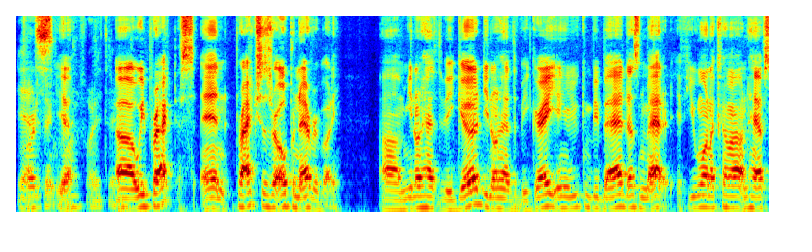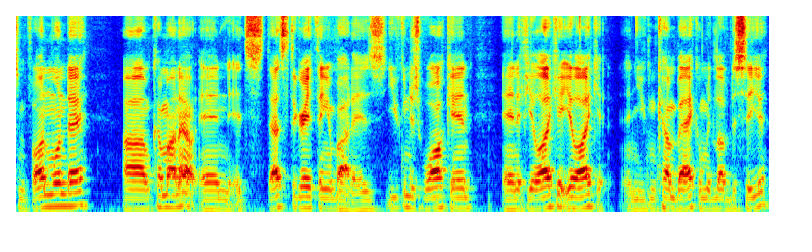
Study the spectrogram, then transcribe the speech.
Yes. 43? Yeah. 143. Uh, we practice, and practices are open to everybody. Um, you don't have to be good. You don't have to be great. You, you can be bad. Doesn't matter. If you want to come out and have some fun one day, um, come on out. And it's that's the great thing about it is you can just walk in, and if you like it, you like it, and you can come back, and we'd love to see you.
